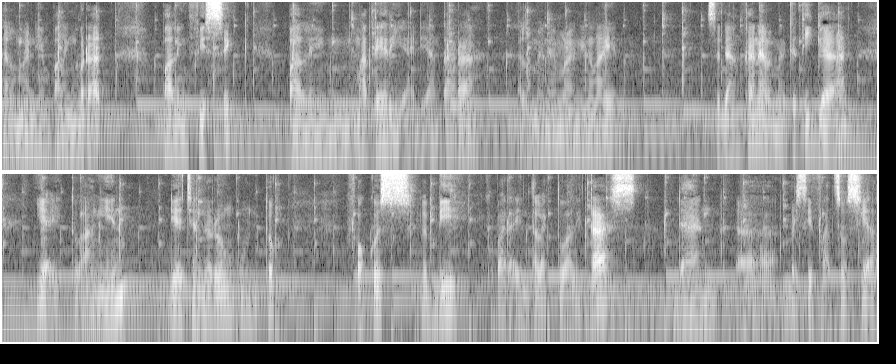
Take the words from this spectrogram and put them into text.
elemen yang paling berat, paling fisik, paling materi ya di antara elemen-elemen yang lain. Sedangkan elemen ketiga yaitu angin, dia cenderung untuk fokus lebih kepada intelektualitas dan uh, bersifat sosial.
